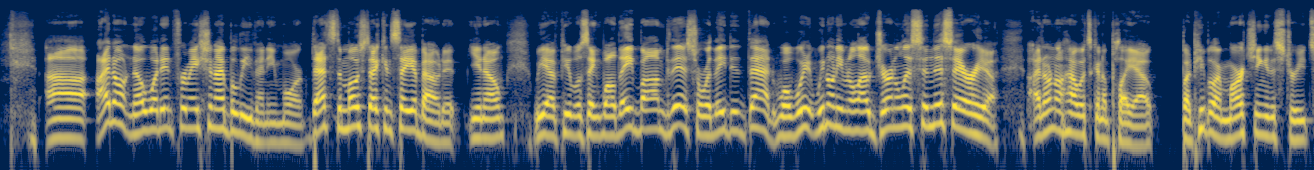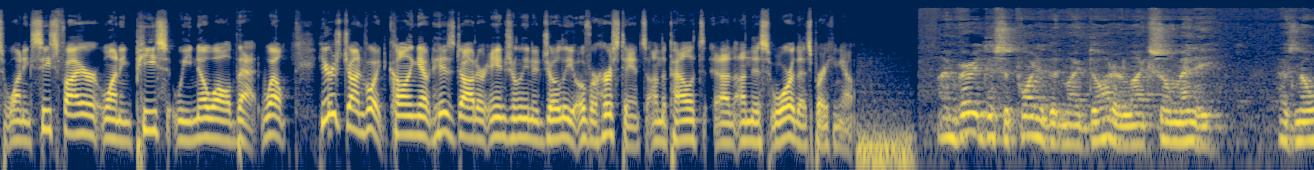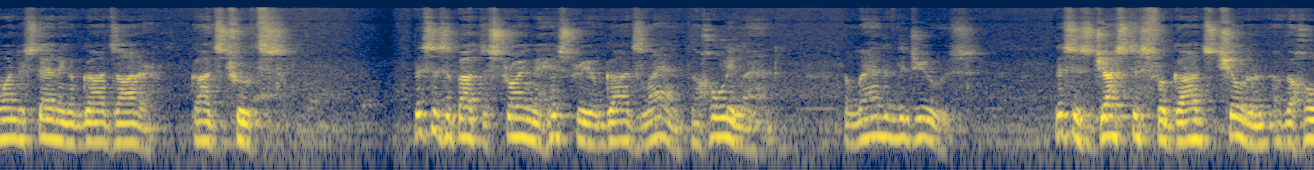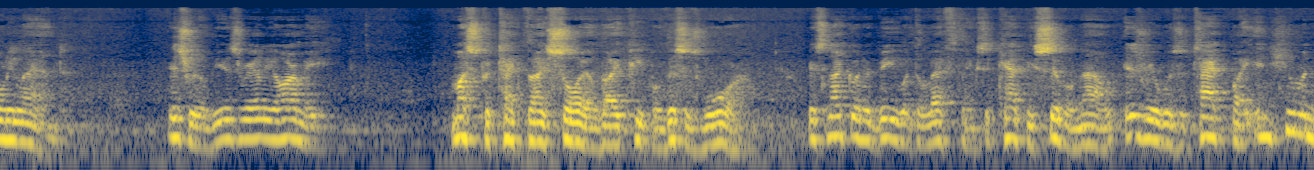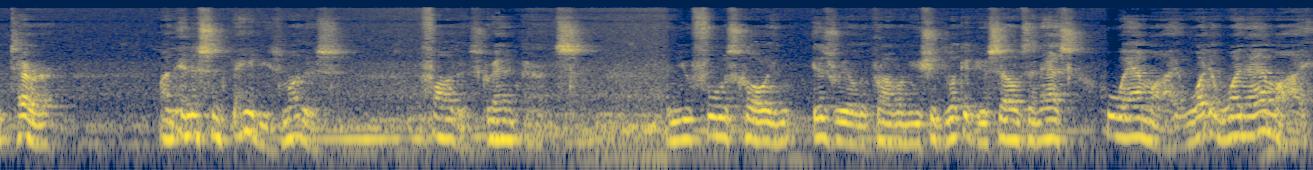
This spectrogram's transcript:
Uh, I don't know what information I believe anymore. That's the most I can say about it. You know, we have people saying, well, they bombed this or they did that. Well, we, we don't even allow journalists in this area. I don't know how it's going to play out. But people are marching in the streets, wanting ceasefire, wanting peace. We know all that. Well, here's Jon Voight calling out his daughter Angelina Jolie over her stance on the pallet, uh, on this war that's breaking out. I'm very disappointed that my daughter, like so many, has no understanding of God's honor, God's truths. This is about destroying the history of God's land, the Holy Land, the land of the Jews. This is justice for God's children of the Holy Land. Israel, the Israeli army, must protect thy soil, thy people. This is war. It's not going to be what the left thinks. It can't be civil now. Israel was attacked by inhuman terror on innocent babies, mothers, fathers, grandparents. And you fools calling Israel the problem, you should look at yourselves and ask, who am I? What, what am I?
